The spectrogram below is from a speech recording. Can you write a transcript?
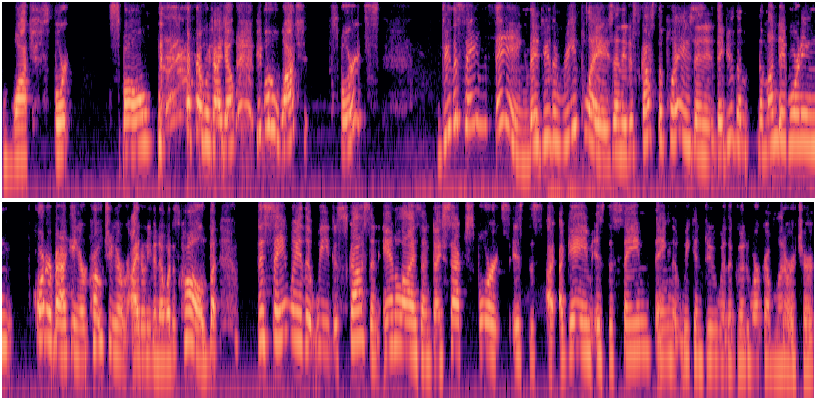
watch sport ball, which I don't. People who watch sports do the same thing. They do the replays and they discuss the plays and they do the, the Monday morning quarterbacking or coaching or I don't even know what it's called. But the same way that we discuss and analyze and dissect sports is this a, game is the same thing that we can do with a good work of literature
